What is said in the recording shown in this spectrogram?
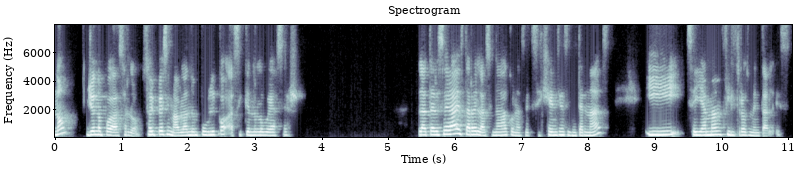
no, yo no puedo hacerlo, soy pésima hablando en público, así que no lo voy a hacer. La tercera está relacionada con las exigencias internas y se llaman filtros mentales.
